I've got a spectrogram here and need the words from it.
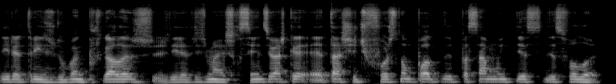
diretrizes do Banco de Portugal, as, as diretrizes mais recentes, eu acho que a taxa de esforço não pode passar muito desse, desse valor.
